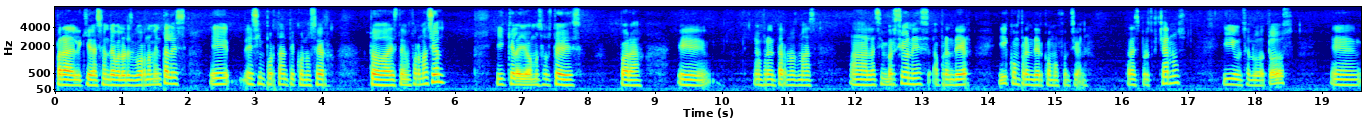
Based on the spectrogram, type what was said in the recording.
para la liquidación de valores gubernamentales eh, es importante conocer toda esta información y que la llevamos a ustedes para eh, enfrentarnos más a las inversiones, aprender y comprender cómo funciona. Gracias por escucharnos y un saludo a todos. Eh,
